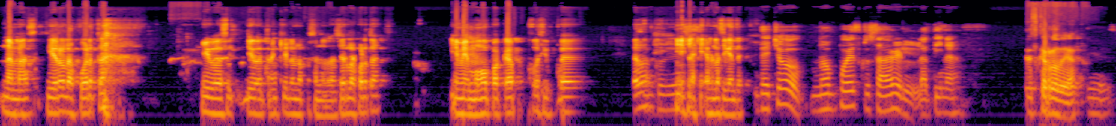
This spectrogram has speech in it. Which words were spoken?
Nada más cierro la puerta. digo, sí, digo, tranquilo, no pasa nada. Cierro la puerta y me muevo para acá, pues si puedo. Y la la siguiente. De hecho, no puedes cruzar el, la tina. Es que rodear. Es-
